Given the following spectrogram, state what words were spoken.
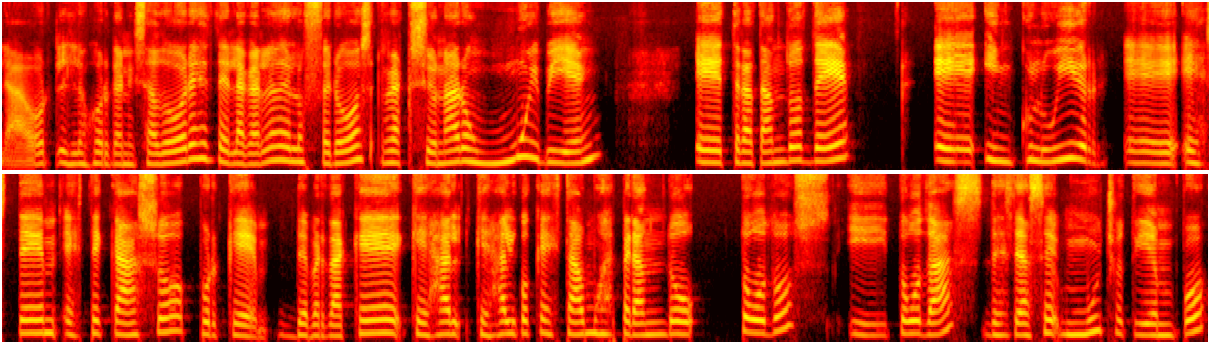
los organizadores de la Gala de los Feroz reaccionaron muy bien, tratando de eh, incluir eh, este, este caso porque de verdad que, que, es que algo que estábamos esperando todos y todas desde hace mucho tiempo,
